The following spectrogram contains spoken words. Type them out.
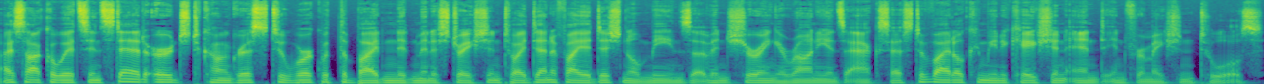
Isakowitz instead urged Congress to work with the Biden administration to identify additional means of ensuring Iranians access to vital communication and information tools.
